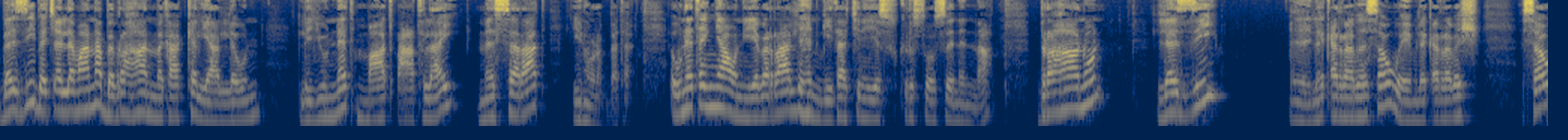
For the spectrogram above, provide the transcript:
በዚህ በጨለማና በብርሃን መካከል ያለውን ልዩነት ማጥራት ላይ መሰራት ይኖርበታል። እውነተኛውን የበራልህን ጌታችን ኢየሱስ ክርስቶስንና ብርሃኑን ለዚህ ለቀረበ ሰው ወይም ለቀረበሽ ሰው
